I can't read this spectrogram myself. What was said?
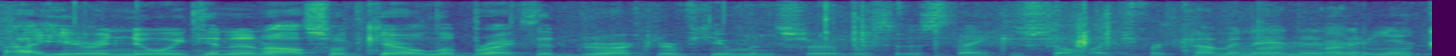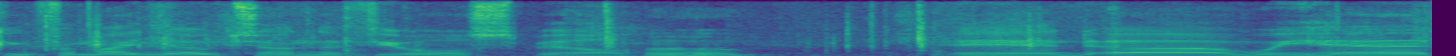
uh, here in Newington, and also Carol Lebrecht, the Director of Human Services. Thank you so much for coming in. I'm, and I'm looking for my notes on the fuel spill. Mm-hmm. And uh, we had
